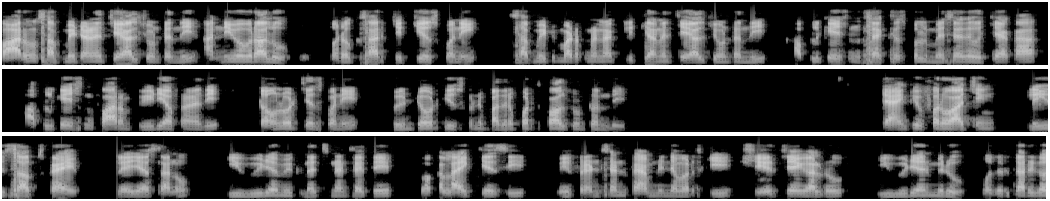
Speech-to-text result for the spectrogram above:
ఫారం సబ్మిట్ అనేది చేయాల్సి ఉంటుంది. అన్ని వివరాలు మరొకసారి చెక్ చేసుకొని సబ్మిట్ బటన్ క్లిక్ అనేది చేయాల్సి ఉంటుంది. అప్లికేషన్ సక్సెస్ఫుల్ మెసేజ్ వచ్చాక అప్లికేషన్ ఫారం పీడిఎఫ్ అనేది డౌన్లోడ్ చేసుకొని ప్రింట్అవుట్ తీసుకుని భద్రపరచుకోవాల్సి ఉంటుంది. Thank you for watching please subscribe play చేస్తాను. ఈ వీడియో మీకు నచ్చినట్లయితే ఒక లైక్ చేసి మీ ఫ్రెండ్స్ అండ్ ఫ్యామిలీ మెంబర్స్కి షేర్ చేయగలరు. ఈ వీడియోని మీరు మొదటిసారిగా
